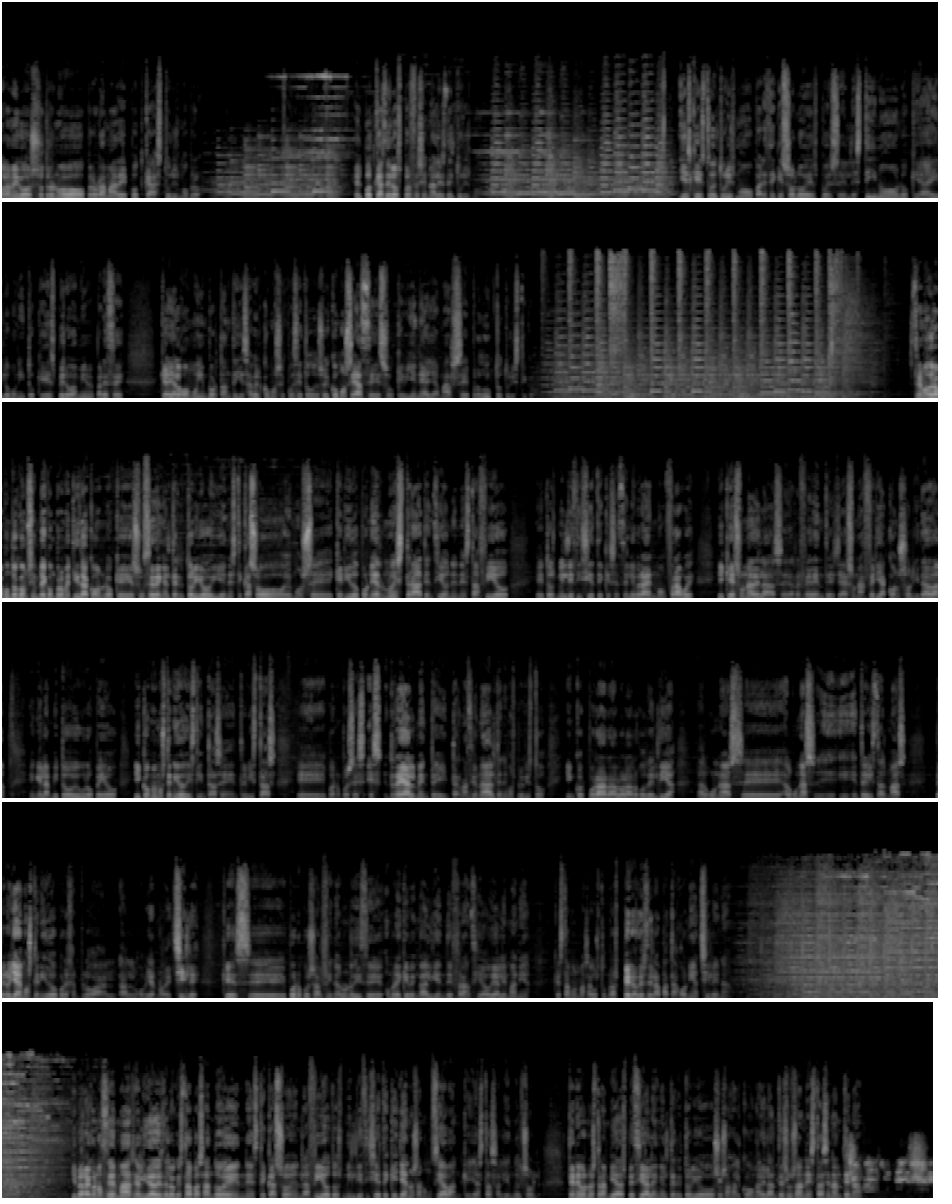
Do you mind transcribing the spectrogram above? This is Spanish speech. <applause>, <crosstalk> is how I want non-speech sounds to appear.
Hola amigos, otro nuevo programa de podcast Turismo Pro. El podcast de los profesionales del turismo. Y es que esto del turismo parece que solo es pues el destino, lo que hay, lo bonito que es, pero a mí me parece que hay algo muy importante y es saber cómo se cuece todo eso y cómo se hace eso que viene a llamarse producto turístico. Extremadura.com siempre comprometida con lo que sucede en el territorio y en este caso hemos eh, querido poner nuestra atención en esta FIO 2017 que se celebra en Monfragüe y que es una de las eh, referentes, ya es una feria consolidada en el ámbito europeo y como hemos tenido distintas eh, entrevistas, bueno, pues es, es, realmente internacional. Tenemos previsto incorporar a lo largo del día algunas, algunas entrevistas más pero ya hemos tenido, por ejemplo, al, gobierno de Chile, que es, eh, bueno, pues al final uno dice, hombre, que venga alguien de Francia o de Alemania, que estamos más acostumbrados, pero desde la Patagonia chilena. Y para conocer más realidades de lo que está pasando en este caso en la FIO 2017, que ya nos anunciaban que ya está saliendo el sol, tenemos nuestra enviada especial en el territorio Susan Alcón. Adelante, Susan, estás en antena.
